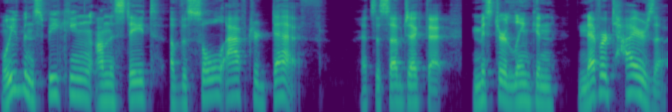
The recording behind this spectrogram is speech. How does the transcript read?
We've been speaking on the state of the soul after death. That's a subject that Mr. Lincoln never tires of."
